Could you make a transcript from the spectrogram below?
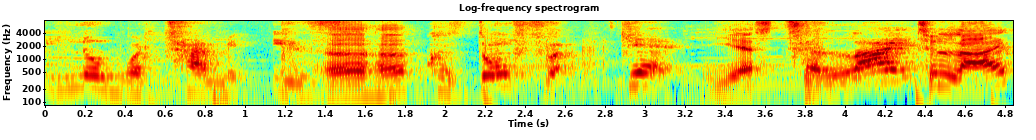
You know what time it is. Uh-huh. Because don't forget Yes, to to, like, to like,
